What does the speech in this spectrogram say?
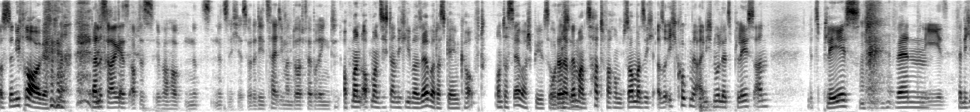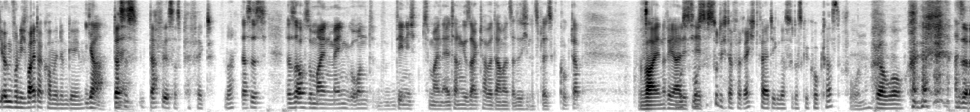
was ist denn die Frage? dann die Frage ist, ob das überhaupt nütz, nützlich ist oder die Zeit, die man dort verbringt. ob man, ob man sich dann nicht lieber selber das Game kauft und das selber spielt. So. Oder Oder, so. wenn man es hat, warum soll man sich. Also ich gucke mir eigentlich nur Let's Plays an. Let's Plays, wenn, Please. wenn ich irgendwo nicht weiterkomme in dem Game. Ja. Das ja. ist, dafür ist das perfekt. Ne? Das ist, das ist auch so mein Main-Grund, den ich zu meinen Eltern gesagt habe, damals, als ich Let's Plays geguckt habe. War in Muss, Realität musstest du dich dafür rechtfertigen, dass du das geguckt hast? schon. Ja, wow. Also,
